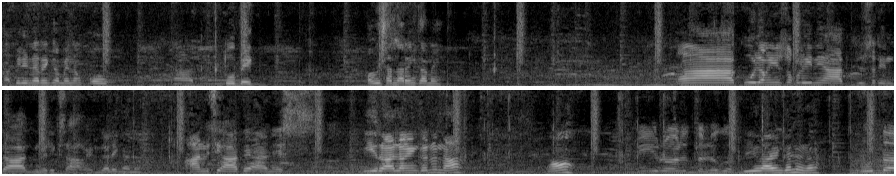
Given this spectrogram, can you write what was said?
Nabili na rin kami ng coke at tubig. Pawisan na rin kami. Ah, kulang yung sukli ni ate dun sa tindahan, binalik sa akin. Galing ano. Honest si ate, honest. Bira lang yung ganun ha. No? Biro ulit talaga. Bira yung ganun ha. Puta,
